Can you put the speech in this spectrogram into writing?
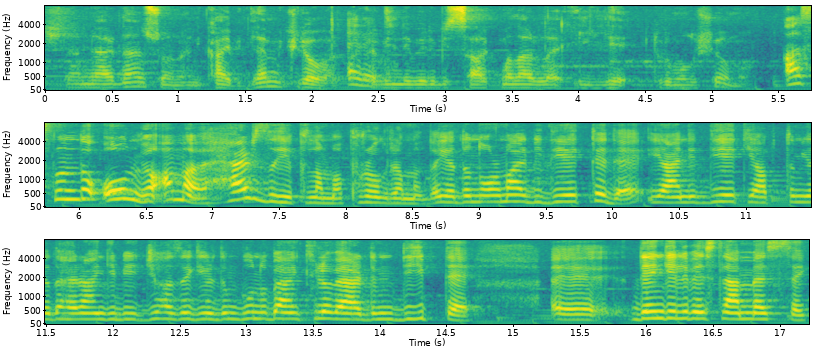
İşlemlerden sonra hani kaybedilen bir kilo var. Evet. Akabinde böyle bir sarkmalarla ilgili durum oluşuyor mu? Aslında olmuyor ama her zayıflama programında ya da normal bir diyette de yani diyet yaptım ya da herhangi bir cihaza girdim bunu ben kilo verdim deyip de e, dengeli beslenmezsek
